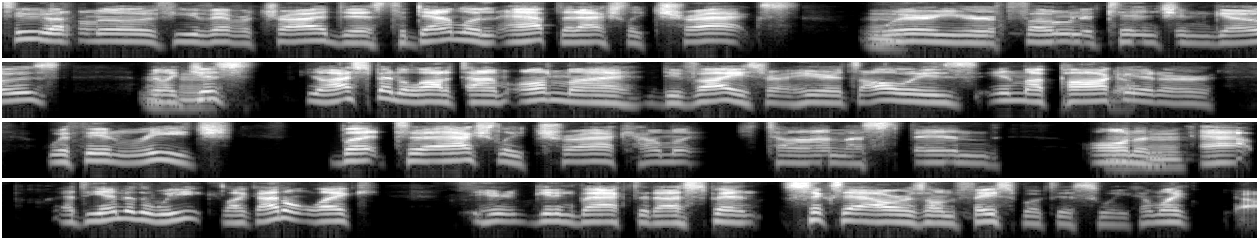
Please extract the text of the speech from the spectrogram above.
too. I don't know if you've ever tried this to download an app that actually tracks Mm. where your phone attention goes. I mean, like Mhm. just you know, I spend a lot of time on my device right here. It's always in my pocket or within reach. But to actually track how much time I spend on an Mm-hmm. app at the end of the week, like I don't like getting back that I spent six hours on Facebook this week. I'm like, Yeah.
